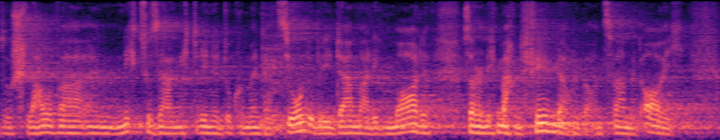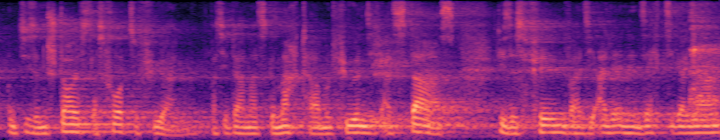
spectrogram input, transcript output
so schlau war, ähm, nicht zu sagen, ich drehe eine Dokumentation über die damaligen Morde, sondern ich mache einen Film darüber, und zwar mit euch. Und sie sind stolz, das vorzuführen, was sie damals gemacht haben und fühlen sich als Stars dieses Film, weil sie alle in den 60er Jahren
